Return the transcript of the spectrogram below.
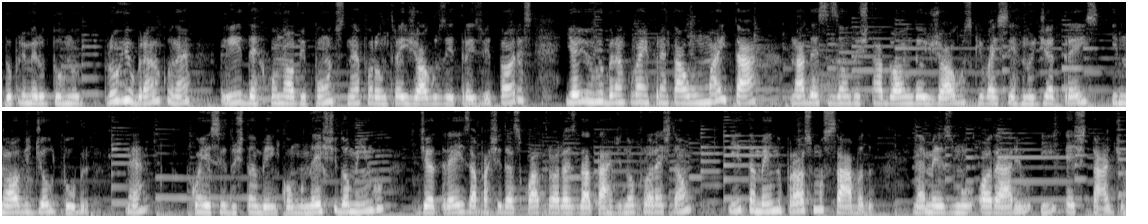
do primeiro turno para o Rio Branco, né? Líder com nove pontos, né? Foram três jogos e três vitórias. E aí o Rio Branco vai enfrentar o Maitá na decisão do estadual em dois jogos, que vai ser no dia 3 e 9 de outubro, né? Conhecidos também como neste domingo, dia 3, a partir das 4 horas da tarde no Florestão, e também no próximo sábado, né, mesmo horário e estádio.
